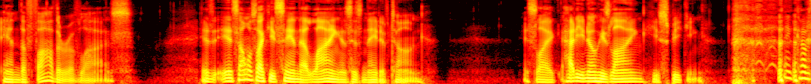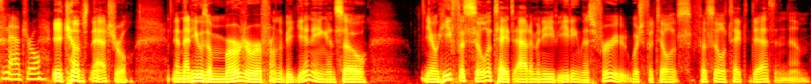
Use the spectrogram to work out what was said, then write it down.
and the father of lies. It's, almost like he's saying that lying is his native tongue. It's like, how do you know he's lying? He's speaking. it comes natural. it comes natural. And that he was a murderer from the beginning. And so, you know, he facilitates Adam and Eve eating this fruit, which facilitates death in them.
